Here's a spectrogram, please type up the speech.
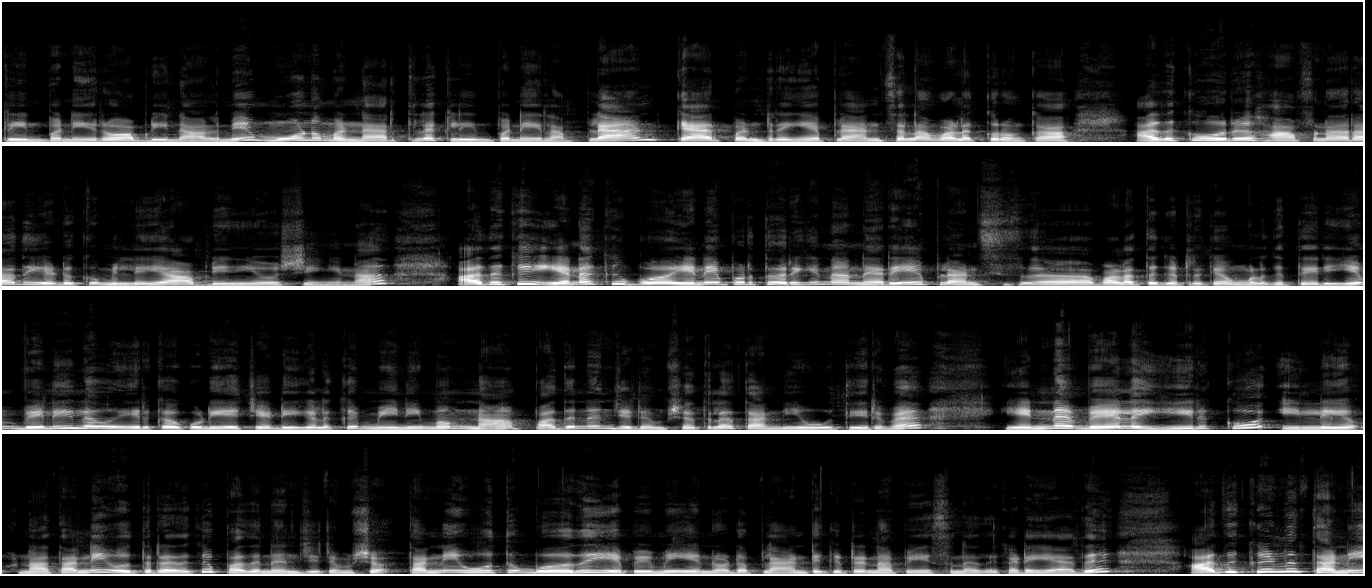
க்ளீன் பண்ணிடுறோம் அப்படின்னாலுமே மூணு மணி நேரத்தில் க்ளீன் பண்ணிடலாம். பிளான் கேர் பண்ணுறீங்க பிளான்ஸ் எல்லாம் வளர்க்குறோம்க்கா அதுக்கு ஒரு ஹாஃப் அன் ஹவராவது எடுக்கும் இல்லையா அப்படின்னு யோசிச்சிங்கன்னா அதுக்கு எனக்கு இப்போ என்னை பொறுத்த வரைக்கும் நான் நிறைய பிளான்ஸ் வளர்த்துக்கிட்டு இருக்கேன் உங்களுக்கு தெரியும். வெளியில் இருக்கக்கூடிய செடிகளுக்கு மினிமம் நான் பதினஞ்சு நிமிஷத்தில் தண்ணி ஊற்றிடுவேன் என்ன வேலை இருக்கோ இல்லையோ நான் தண்ணி ஊற்றுறதுக்கு பதினஞ்சு நிமிஷம். தண்ணி ஊற்றும் போது எப்பயுமே என்னோடய பிளான்ட்டுக்கிட்ட நான் பேசுனது கிடையாது. அதுக்குன்னு தனி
